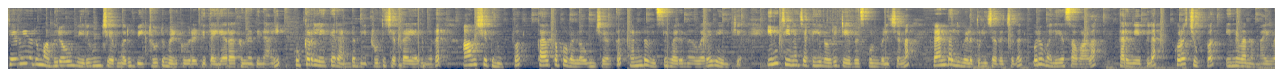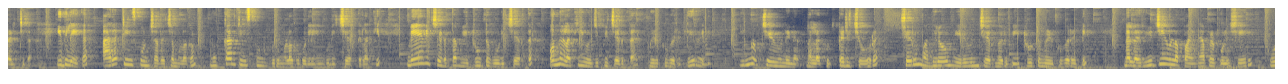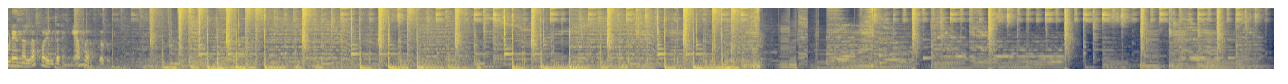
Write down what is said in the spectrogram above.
ചെറിയൊരു മധുരവും എരിവും ചേർന്നൊരു ബീട്രൂട്ട് മെഴുക്കുപുരട്ടി തയ്യാറാക്കുന്നതിനായി കുക്കറിലേക്ക് രണ്ട് ബീട്രൂട്ട് ചെറുതായി അരിഞ്ഞത് ആവശ്യത്തിന് ഉപ്പ് കാൽ കപ്പ് വെള്ളവും ചേർത്ത് രണ്ട് വിസിൽ വരുന്നത് വരെ വേവിക്കുക. ഇനി ചീനച്ചട്ടിയിൽ ഒരു ടേബിൾ സ്പൂൺ വെളിച്ചെണ്ണ രണ്ടല്ലി വെളുത്തുള്ളി ചതച്ചത് ഒരു വലിയ സവാള കറിവേപ്പില കുറച്ചുപ്പ് എന്നിവ നന്നായി വഴറ്റുക. ഇതിലേക്ക് അര ടീസ്പൂൺ ചതച്ച മുളകും മുക്കാൽ ടീസ്പൂൺ കുരുമുളക് പൊടിയും കൂടി ചേർത്തിളക്കി വേവിച്ചെടുത്ത ബീട്രൂട്ട് കൂടി ചേർത്ത് ഒന്നിളക്കി യോജിപ്പിച്ചെടുത്ത മെഴുക്ക് പുരട്ടി റെഡി. ഇന്ന് ഉച്ചയൂണിന് നല്ല കുത്തരി ചോറ് ചെറു മധുരവും എരിവും ചേർന്ന ഒരു ബീട്രൂട്ട് മെഴുക്ക് പുരട്ടി നല്ല രുചിയുള്ള പൈനാപ്പിൾ പുളിശ്ശേരി കൂടെ നല്ല പഴുതരങ്ങ വറുത്തതും.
